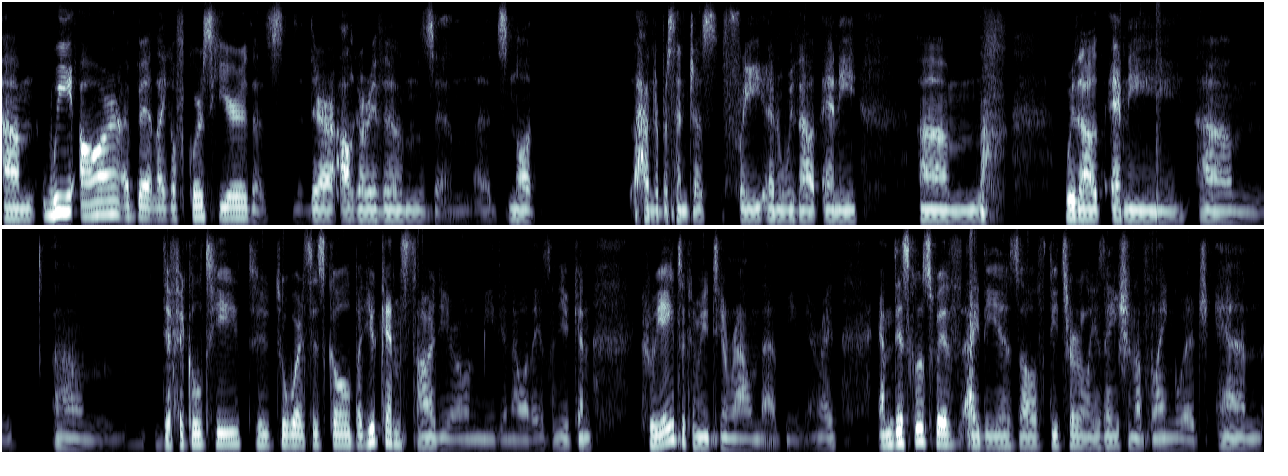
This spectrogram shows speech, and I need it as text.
Um, we are a bit like, of course, here there's, there are algorithms and it's not 100% just free and without any um, without any um, um, difficulty to, towards this goal, but you can start your own media nowadays and you can create a community around that media, right? And this goes with ideas of deterritorialization of language and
